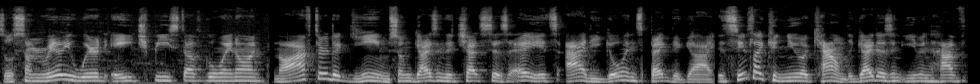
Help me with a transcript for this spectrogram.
so some really weird HP stuff going on. Now after the game, some guys in the chat says, hey, it's Addy, go inspect the guy. It seems like a new account. The guy doesn't even have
